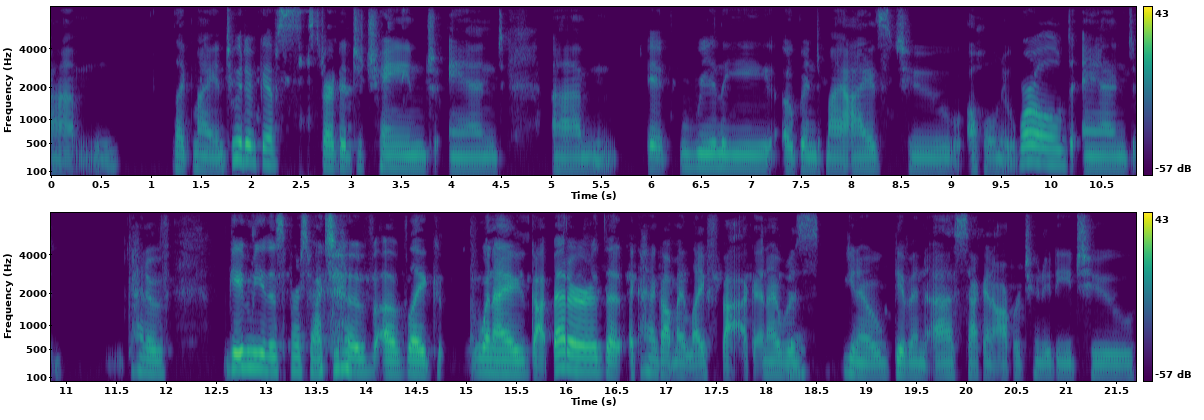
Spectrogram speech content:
um, like, my intuitive gifts started to change, and um, it really opened my eyes to a whole new world and kind of gave me this perspective of like when I got better, that I kind of got my life back, and I was, you know, given a second opportunity to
